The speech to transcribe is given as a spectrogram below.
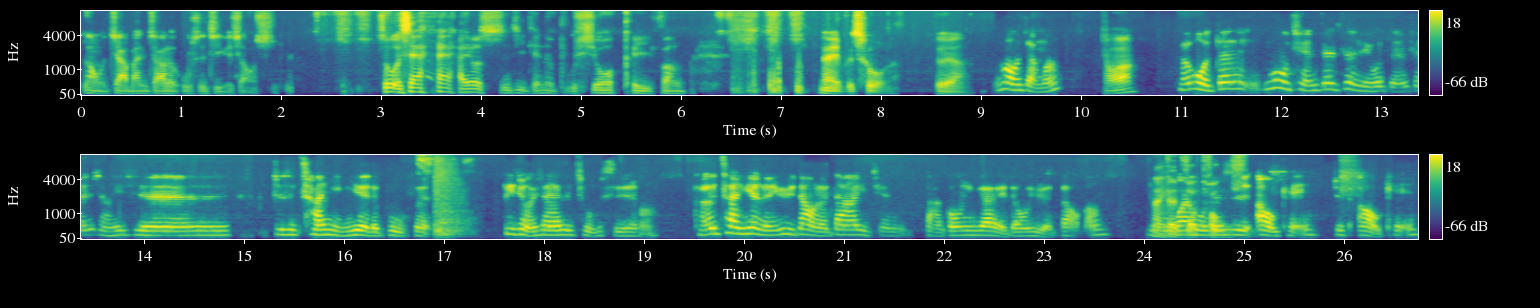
让我加班加了五十几个小时，所以我现在还有十几天的补休可以放。那也不错了。对啊，然后我讲吗？好啊，可我在目前在这里，我只能分享一些就是餐饮业的部分，毕竟我现在是厨师嘛。可是餐饮业人遇到了，大家以前打工应该也都遇得到吧？那应该就是 OK，就是 OK。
